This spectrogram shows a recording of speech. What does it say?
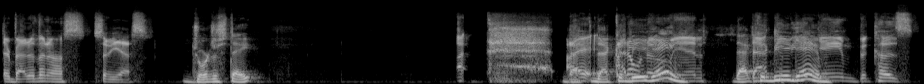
they're better than us. So yes, Georgia State. I, That- that could be a know, game. Man. That, could be a game. because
